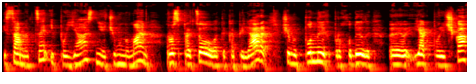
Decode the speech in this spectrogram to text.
І саме це і пояснює, чому ми маємо розпрацьовувати капіляри, щоб по них проходили, е, як по річках,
